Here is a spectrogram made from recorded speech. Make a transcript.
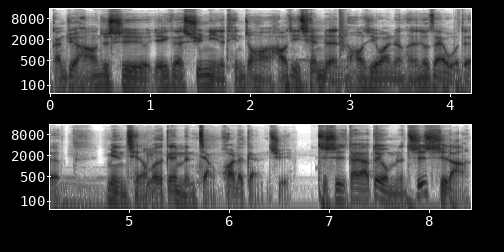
感觉好像就是有一个虚拟的听众，好好几千人、好几万人，可能就在我的面前，我在跟你们讲话的感觉。就是大家对我们的支持啦，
